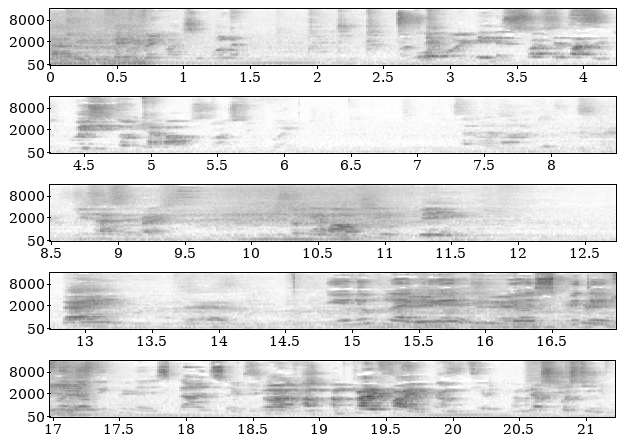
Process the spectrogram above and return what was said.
That will be. Thank you very much, Your Honor. Who- In this what's the passage, who is he talking about? What's your point? Talking about Jesus Christ. The Christ. He's talking about him being dying. Uh, You look like you're, put you're speaking for the Yeah. witness, counsel. no, I'm, I'm, I'm clarifying. I'm, I'm just questioning.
